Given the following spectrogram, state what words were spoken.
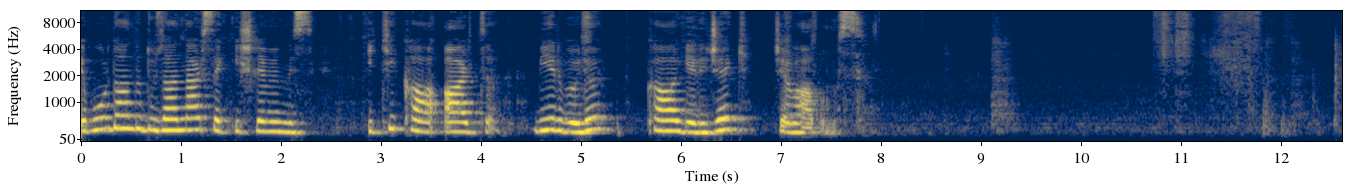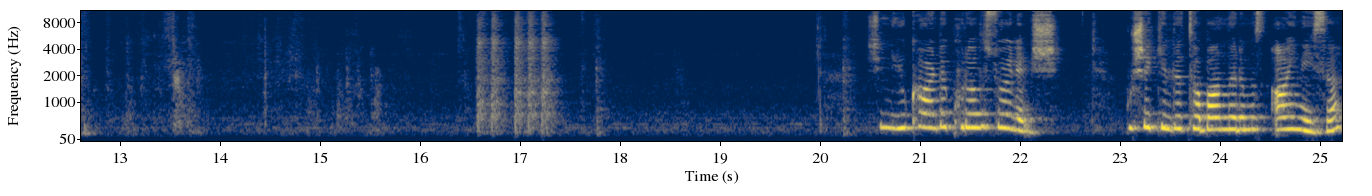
E buradan da düzenlersek işlemimiz 2k artı 1 bölü k gelecek cevabımız. Şimdi yukarıda kuralı söylemiş. Bu şekilde tabanlarımız aynıysa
